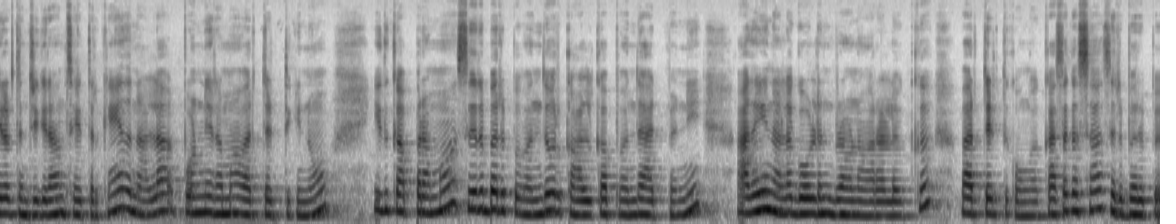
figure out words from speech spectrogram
இருபத்தஞ்சி கிராம் சேர்த்துருக்கேன். இது நல்லா பொன்னிறமாக வறுத்தெடுத்துக்கணும். இதுக்கப்புறமா சிறுபருப்பு வந்து ஒரு கால் கப் வந்து ஆட் பண்ணி அதையும் நல்லா கோல்டன் கோல்டன் ப்ரௌன் ஆகிற அளவுக்கு வறுத்தெடுத்துக்கோங்க கசகசா சிறுபருப்பு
